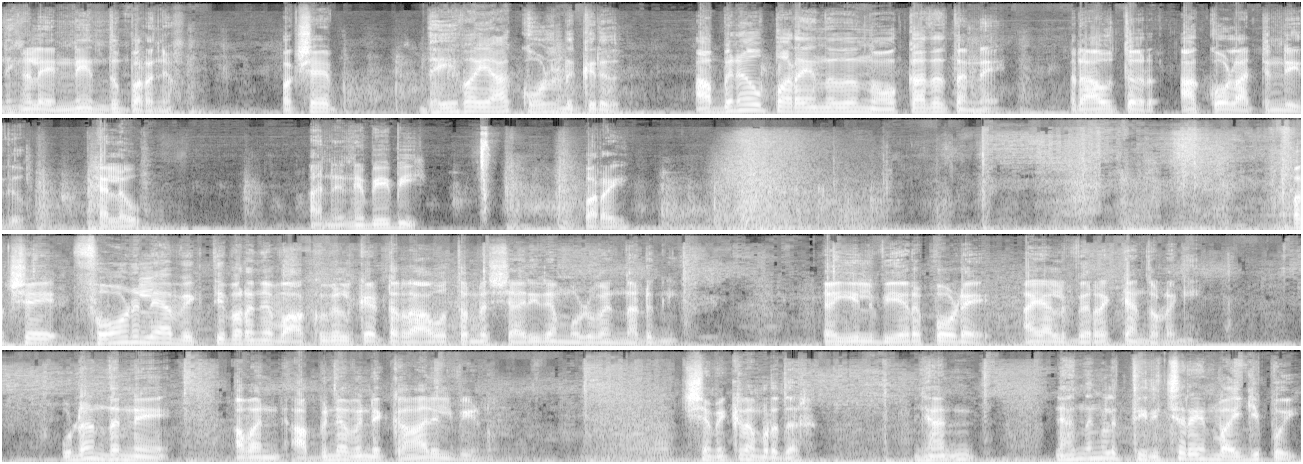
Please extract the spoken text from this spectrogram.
നിങ്ങൾ എന്നെ എന്തും പറഞ്ഞു? പക്ഷേ ദയവായി ആ കോൾ എടുക്കരുത്. അഭിനവ് പറയുന്നത് നോക്കാതെ തന്നെ റാവുത്തർ ആ കോൾ അറ്റൻഡ് ചെയ്തു. ഹലോ അനന്യ ബേബി പറയ്. പക്ഷേ ഫോണിലെ ആ വ്യക്തി പറഞ്ഞ വാക്കുകൾ കേട്ട റാവുത്തറിന്റെ ശരീരം മുഴുവൻ നടുങ്ങി. കയ്യിൽ വിയറപ്പോടെ അയാൾ വിറയ്ക്കാൻ തുടങ്ങി. ഉടൻ തന്നെ അവൻ അഭിനവിന്റെ കാലിൽ വീണു. ക്ഷമിക്കണം ബ്രദർ. ഞാൻ ഞാൻ നിങ്ങളെ തിരിച്ചറിയാൻ വൈകിപ്പോയി.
